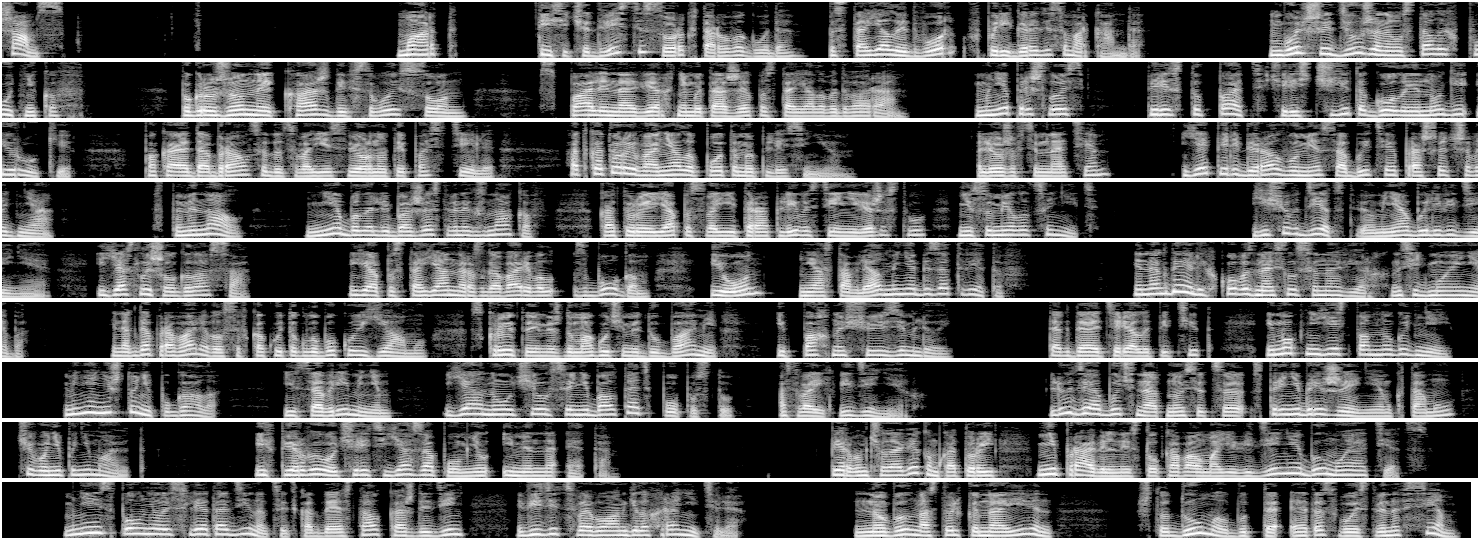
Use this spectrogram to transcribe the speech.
Шамс. Март 1242 года. Постоялый двор в пригороде Самарканда. Больше дюжины усталых путников, погруженные каждый в свой сон, спали на верхнем этаже постоялого двора. Мне пришлось переступать через чьи-то голые ноги и руки, пока я добрался до своей свернутой постели, от которой воняло потом и плесенью. Лежа в темноте, я перебирал в уме события прошедшего дня, вспоминал, не было ли божественных знаков, которые я по своей торопливости и невежеству не сумел оценить. Еще в детстве у меня были видения, и я слышал голоса. Я постоянно разговаривал с Богом, и Он не оставлял меня без ответов. Иногда я легко возносился наверх, на седьмое небо. Иногда проваливался в какую-то глубокую яму, скрытую между могучими дубами и пахнущую землей. Тогда я терял аппетит и мог не есть по много дней. Меня ничто не пугало, и со временем я научился не болтать попусту о своих видениях. Люди обычно относятся с пренебрежением к тому, чего не понимают. И в первую очередь я запомнил именно это. Первым человеком, который неправильно истолковал мое видение, был мой отец. Мне исполнилось лет одиннадцать, когда я стал каждый день видеть своего ангела-хранителя. Но был настолько наивен, что думал, будто это свойственно всем.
